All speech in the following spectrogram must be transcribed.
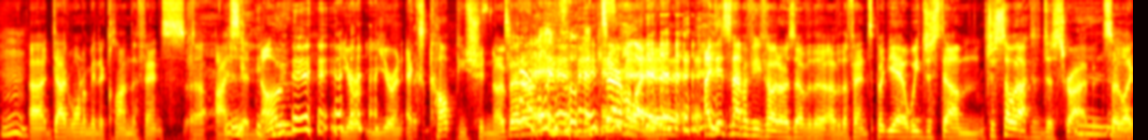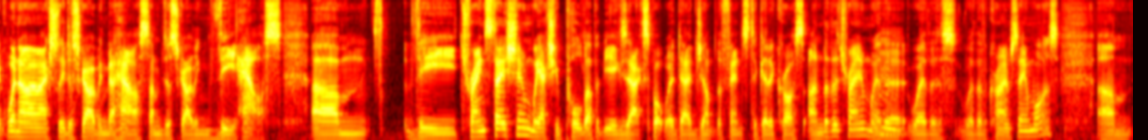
Uh, Dad wanted me to climb the fence. Uh, I said no. you're you're an ex cop. You should know better. Terrible idea. I did snap a few photos over the over the fence, but yeah, we just um just so I could describe it. So like when I'm actually describing the house, I'm describing the house. Um, the train station, we actually pulled up at the exact spot where Dad jumped the fence to get across under the train, where the where the where the crime scene was. Um,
